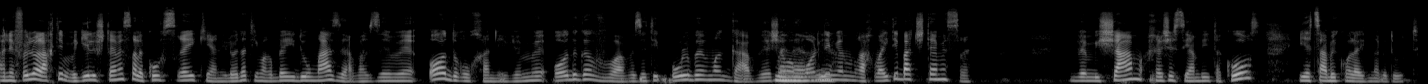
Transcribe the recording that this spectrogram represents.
אני אפילו הלכתי בגיל 12 לקורס רייקי, אני לא יודעת אם הרבה ידעו מה זה, אבל זה מאוד רוחני ומאוד גבוה, וזה טיפול במגע, ויש שם המון. דמיון רך, והייתי בת 12. ומשם, אחרי שסיימתי את הקורס, יצא בי כל ההתנגדות.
